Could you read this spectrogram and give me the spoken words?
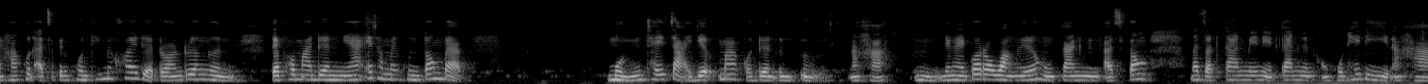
นะคะ คุณอาจจะเป็นคนที่ไม่ค่อยเดือดร้อนเรื่องเงิน แต่พอมาเดือนเนี้ยเอ๊ะทำไมคุณต้องแบบหมุนใช้จ่ายเยอะมากกว่าเดือนอื่น ๆนะคะ ยังไงก็ระวังในเรื่องของการเงินอาจจะต้องมาจัดการเมเนจการเงินของคุณให้ดีนะคะ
